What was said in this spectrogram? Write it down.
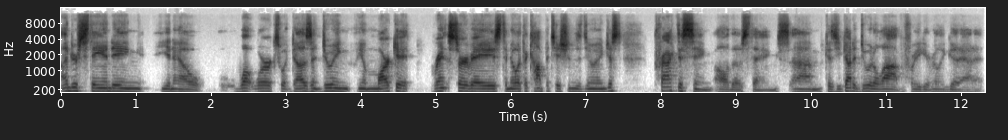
understanding, you know, what works, what doesn't, doing you know market rent surveys to know what the competition is doing, just practicing all those things because um, you got to do it a lot before you get really good at it.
